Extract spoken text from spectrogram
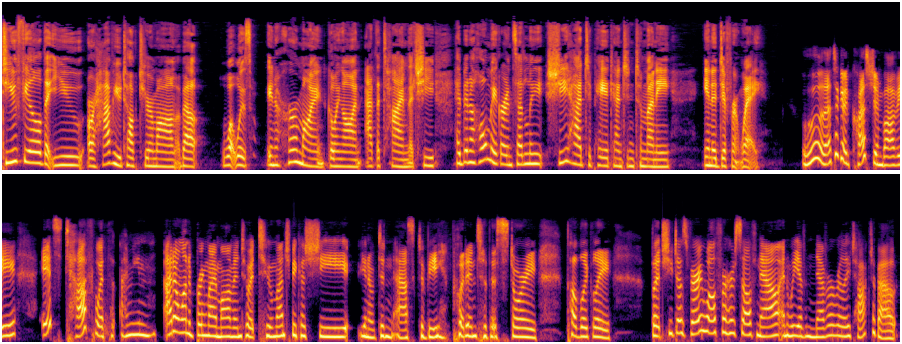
Do you feel that you, or have you talked to your mom about what was in her mind going on at the time that she had been a homemaker and suddenly she had to pay attention to money in a different way? Ooh, that's a good question, Bobby. It's tough with, I mean, I don't want to bring my mom into it too much because she, you know, didn't ask to be put into this story publicly. But she does very well for herself now and we have never really talked about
